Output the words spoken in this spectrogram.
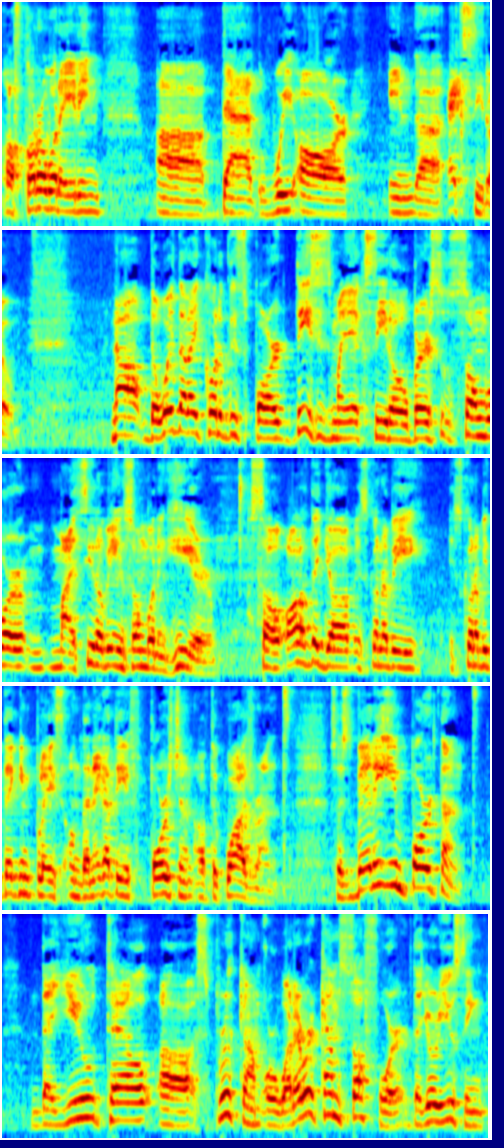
of corroborating uh, that we are in the X0 now the way that I coded this part this is my X0 versus somewhere my zero being somewhere in here. So all of the job is gonna be it's gonna be taking place on the negative portion of the quadrant. So it's very important that you tell uh, SprutCAM or whatever cam software that you're using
